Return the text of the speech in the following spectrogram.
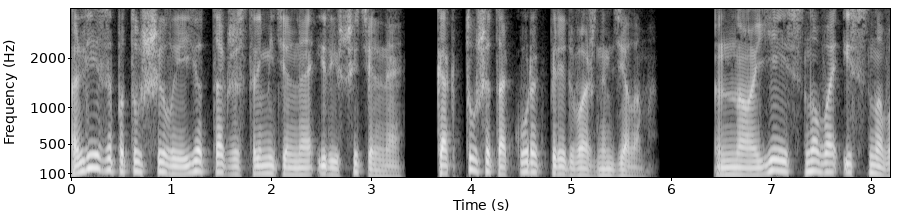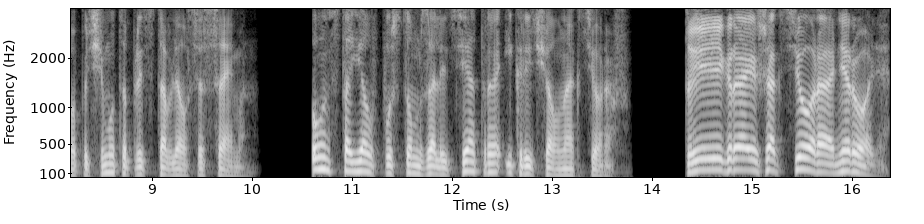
Лиза потушила ее так же стремительно и решительно, как тушит окурок перед важным делом. Но ей снова и снова почему-то представлялся Саймон. Он стоял в пустом зале театра и кричал на актеров. «Ты играешь актера, а не роль!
